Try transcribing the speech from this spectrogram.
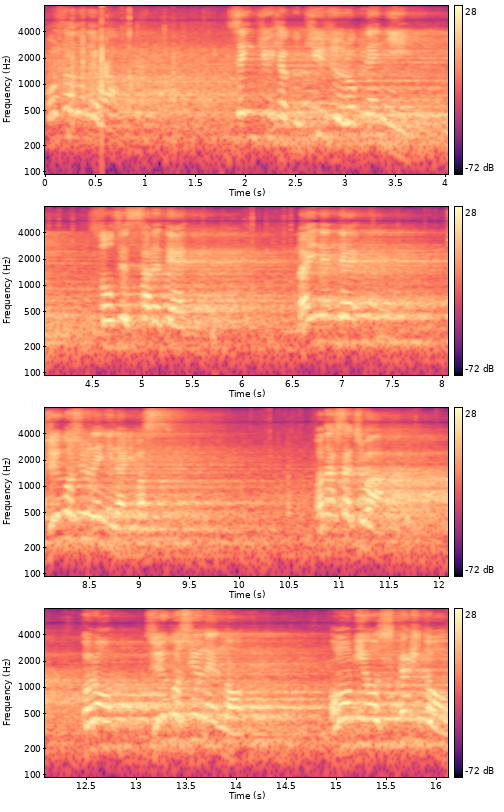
コンサドレは1996年に創設されて来年で15周年になります。私たちはこの15周年の重みをしっかりと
